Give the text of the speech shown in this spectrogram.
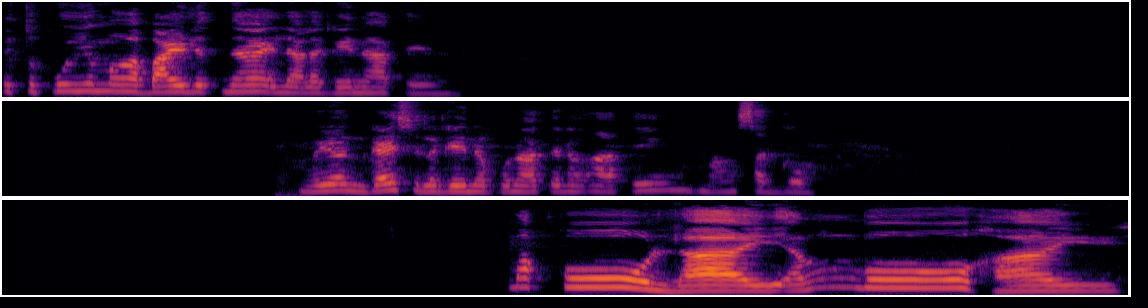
Ito po yung mga violet na ilalagay natin. Ngayon guys, ilagay na po natin ang ating mga sago. Makulay ang buhay.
